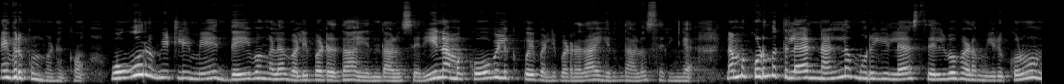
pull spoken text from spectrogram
அனைவருக்கும் வணக்கம். ஒவ்வொரு வீட்லேயுமே தெய்வங்களை வழிபடுறதா இருந்தாலும் சரி நம்ம கோவிலுக்கு போய் வழிபடுறதா இருந்தாலும் சரிங்க. நம்ம குடும்பத்தில் நல்ல முறையில் செல்வ வளம் இருக்கணும்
